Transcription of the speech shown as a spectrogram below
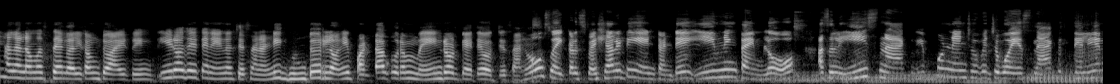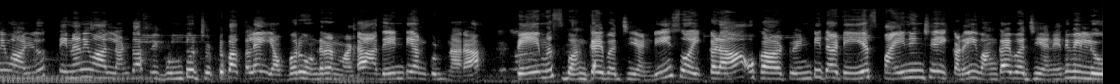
hi hello నమస్తే వెల్కమ్ టు ఐ డ్రీమ్. ఈ రోజు అయితే నేను వచ్చేసానండి గుంటూరులోని పట్టాపురం మెయిన్ రోడ్కి అయితే వచ్చేసాను. సో ఇక్కడ స్పెషాలిటీ ఏంటంటే ఈవినింగ్ టైంలో అసలు ఈ స్నాక్ ఇప్పుడు నేను చూపించబోయే స్నాక్ తెలియని వాళ్ళు తినని వాళ్ళు అంటూ అసలు గుంటూరు చుట్టుపక్కలే ఎవ్వరు ఉండరు అనమాట అదేంటి అనుకుంటున్నారా? ఫేమస్ వంకాయ బజ్జీ అండి. సో ఇక్కడ ఒక ట్వంటీ థర్టీ ఇయర్స్ పైనుంచే ఇక్కడ ఈ వంకాయ బజ్జీ అనేది వీళ్ళు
